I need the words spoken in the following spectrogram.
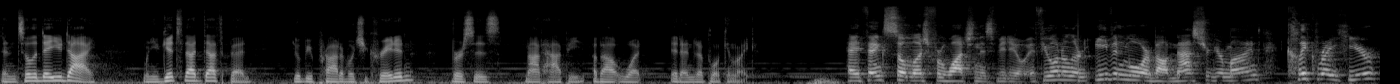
And until the day you die, when you get to that deathbed, you'll be proud of what you created versus not happy about what it ended up looking like. Hey, thanks so much for watching this video. If you want to learn even more about mastering your mind, click right here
